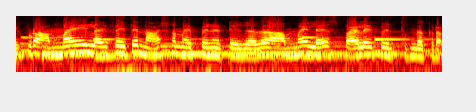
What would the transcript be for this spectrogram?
ఇప్పుడు ఆ అమ్మాయి లైఫ్ అయితే నాశనం అయిపోయినట్టే కదా? ఆ అమ్మాయి లైఫ్ స్పైల్ అయిపోతుంది అక్కడ.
